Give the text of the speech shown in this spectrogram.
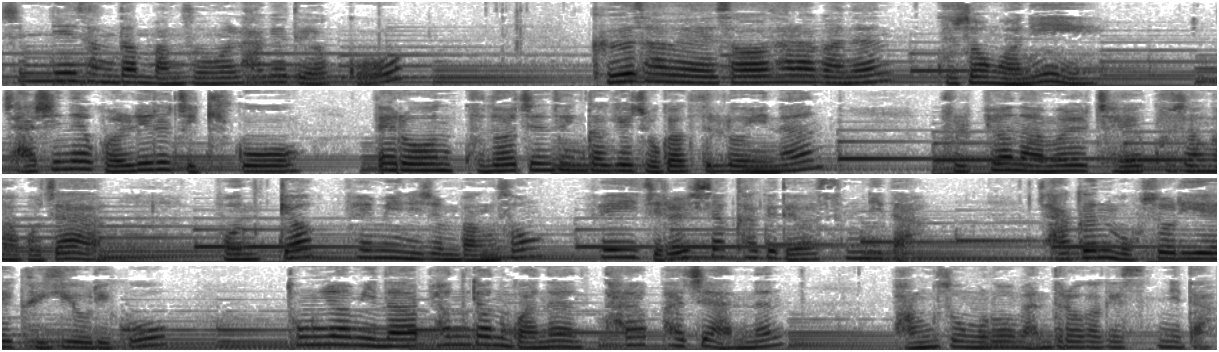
심리 상담 방송을 하게 되었고, 그 사회에서 살아가는 구성원이 자신의 권리를 지키고 때론 굳어진 생각의 조각들로 인한 불편함을 재구성하고자 본격 페미니즘 방송 페이지를 시작하게 되었습니다. 작은 목소리에 귀 기울이고 통념이나 편견과는 타협하지 않는 방송으로 만들어 가겠습니다.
